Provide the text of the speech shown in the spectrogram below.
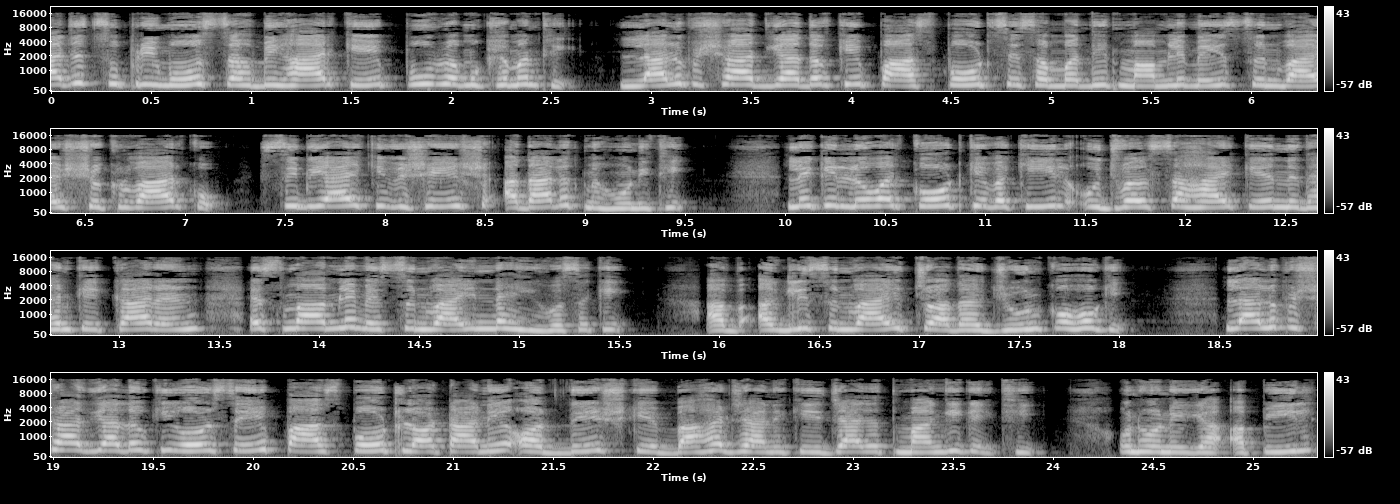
राजद सुप्रीमो सह बिहार के पूर्व मुख्यमंत्री लालू प्रसाद यादव के पासपोर्ट से संबंधित मामले में सुनवाई शुक्रवार को सीबीआई की विशेष अदालत में होनी थी। लेकिन लोअर कोर्ट के वकील उज्जवल सहाय के निधन के कारण इस मामले में सुनवाई नहीं हो सकी। अब अगली सुनवाई 14 जून को होगी। लालू प्रसाद यादव की ओर से पासपोर्ट लौटाने और देश के बाहर जाने की इजाज़त मांगी गई थी। उन्होंने यह अपील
